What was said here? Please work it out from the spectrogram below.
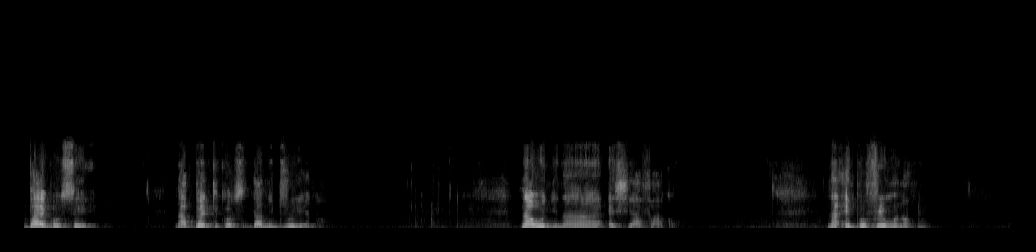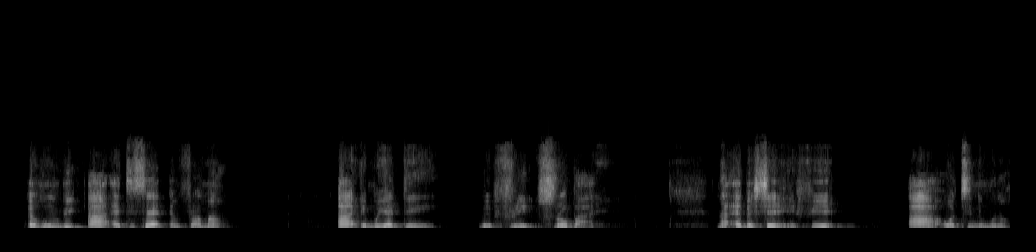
Bible say na pentecost da no duru yɛ no. Na wɔn nyinaa ahyia faako. Na mpofiri mu no ɛhum bi a ɛte sɛ mframa a emu yɛ den bɛfiri soro baa na ɛbɛhyɛ efie a wɔte ne mu no.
